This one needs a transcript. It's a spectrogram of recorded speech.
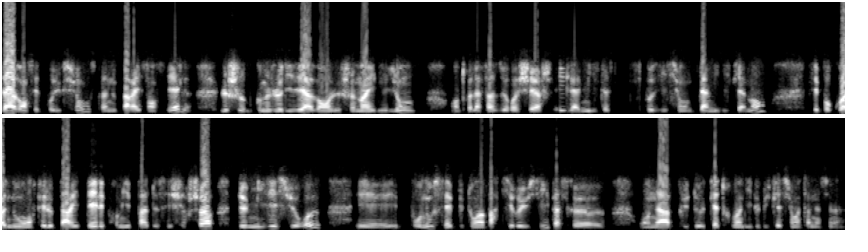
d'avant cette production, ça nous paraît essentiel. Le comme je le disais avant, le chemin il est long entre la phase de recherche et la mise à disposition d'un médicament. C'est pourquoi nous on fait le pari dès les premiers pas de ces chercheurs de miser sur eux. Et pour nous, c'est plutôt un parti réussi parce que on a plus de 90 publications internationales.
